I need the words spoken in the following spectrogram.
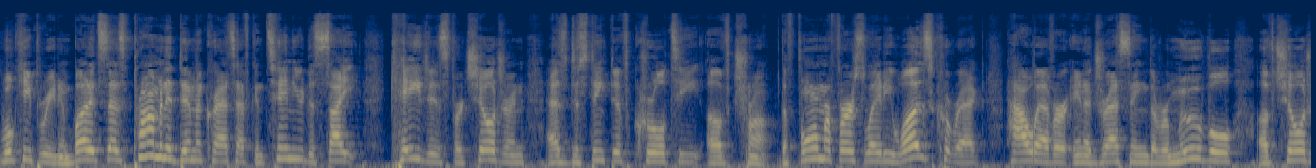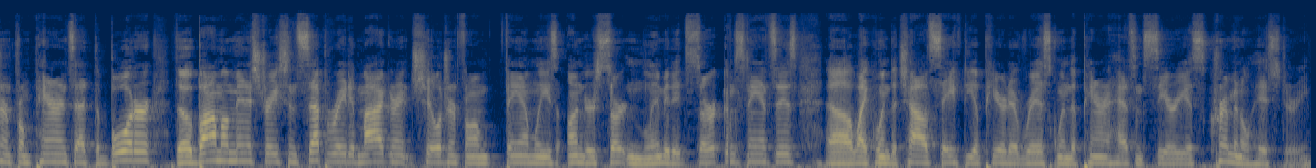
we'll keep reading. But it says prominent Democrats have continued to cite cages for children as distinctive cruelty of Trump. The former First Lady was correct, however, in addressing the removal of children from parents at the border. The Obama administration separated migrant children from families under certain limited circumstances, uh, like when the child's safety appeared at risk when the parent had some serious criminal history.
